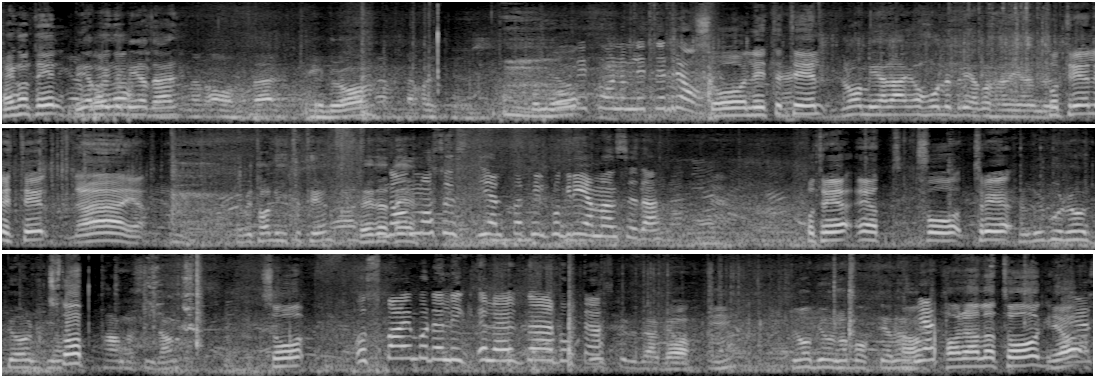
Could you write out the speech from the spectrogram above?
En gång till. Benen är med där. Det är bra. Vi får honom lite rakt. Så lite till. Dra mera. Jag håller brädan här igen På tre lite till. Där ja. Ska vi ta lite till? Någon måste hjälpa till på Gremans sida. På tre. Ett, två, tre. Kan du gå runt Björn? Stopp. På andra sidan. Så. Och spineboarden ligger, eller där borta. Du där Björn? Jag och Björn har bakdelen. Ja. Har alla tag? Yes.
